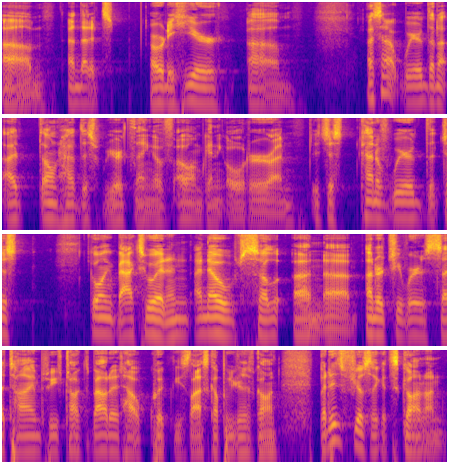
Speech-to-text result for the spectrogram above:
um, and that it's already here. Um, that's not weird that I don't have this weird thing of oh I'm getting older. I'm it's just kind of weird that just going back to it and I know so uh, underachievers at times we've talked about it how quick these last couple years have gone, but it feels like it's gone on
